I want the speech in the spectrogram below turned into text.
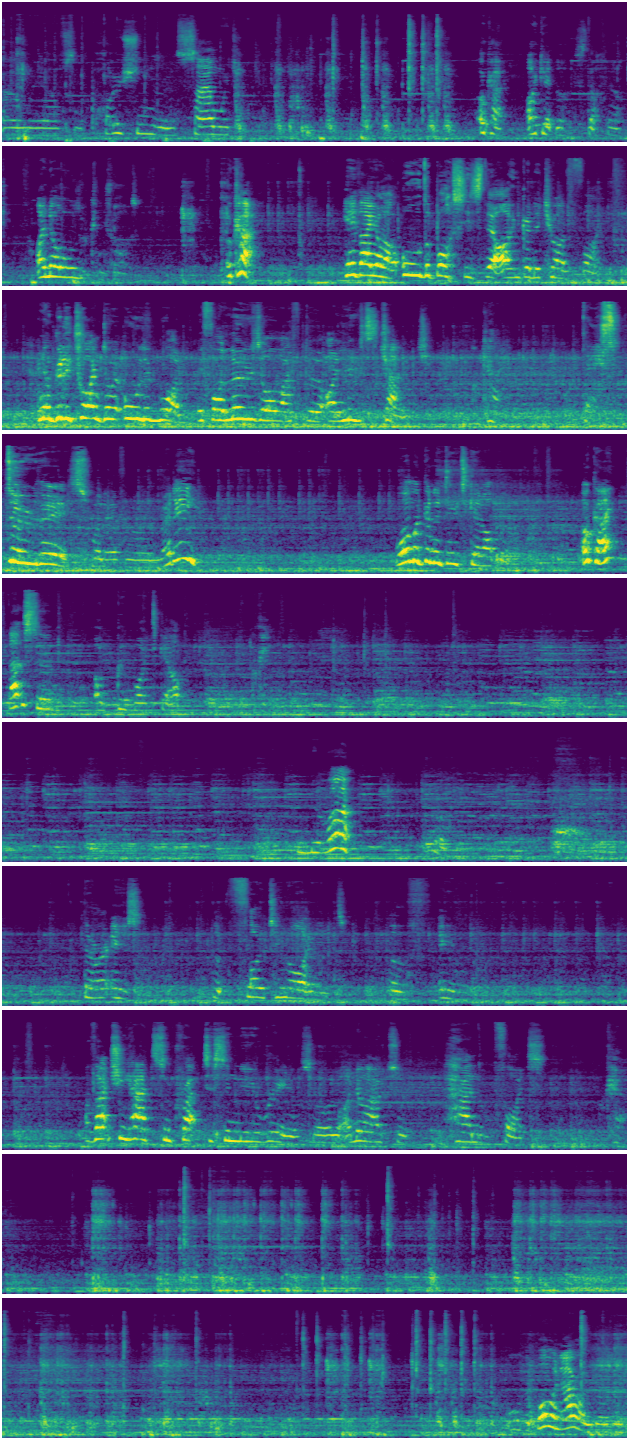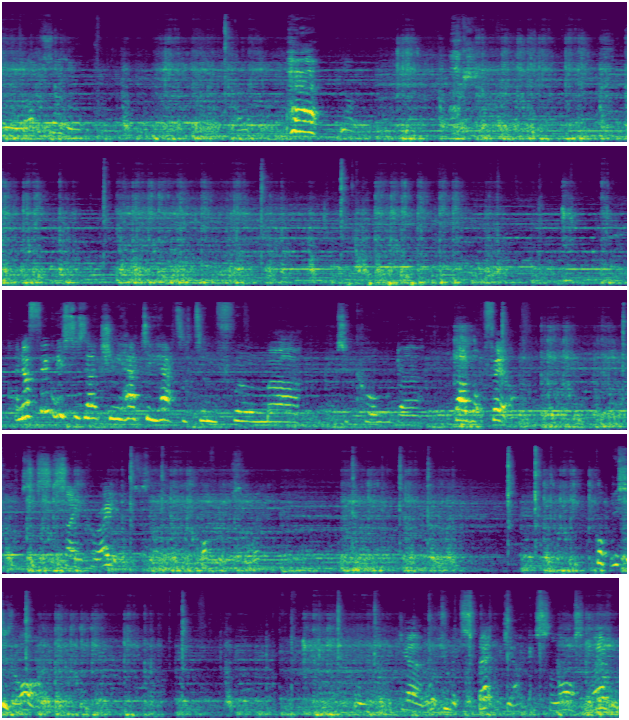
And we have some potions and sandwich. Okay, I get the stuff now. I know all the controls. Okay. Here they are, all the bosses that I'm gonna try and fight. And I'm gonna try and do it all in one. If I lose, or after I lose the challenge. Okay. Let's do this whenever I'm ready. What am I gonna do to get up there? Okay, that's a, a good way to get up. Is the floating island of Inn. I've actually had some practice in the arena, so I know how to handle fights. Arrow. No. Okay. And I think this is actually Hatty Hattington from, uh, what's it called? Uh, Battleblock Film. It's just the same creators, This is hard. Oh, yeah, what do you expect, Jack? It's the last level.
